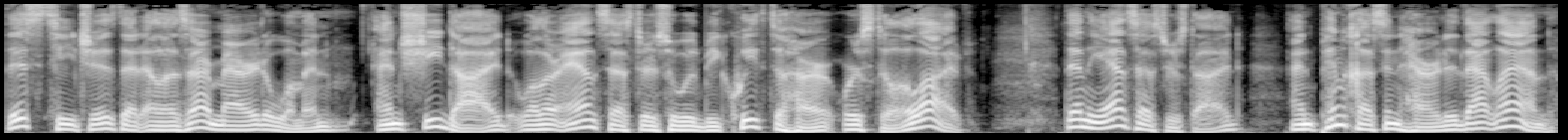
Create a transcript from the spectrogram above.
This teaches that Elazar married a woman, and she died while her ancestors who would bequeath to her were still alive. Then the ancestors died, and Pinchas inherited that land.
